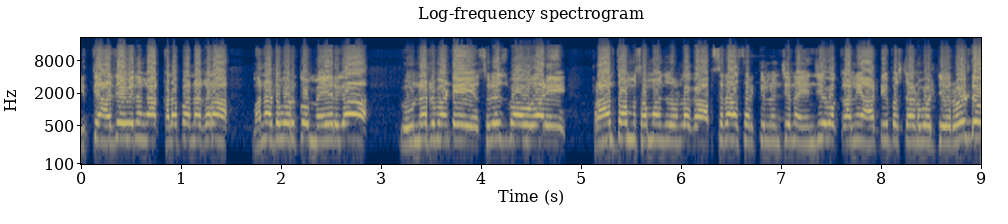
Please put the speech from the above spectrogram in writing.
ఇత్తే అదే విధంగా కడప నగర మొన్నటి వరకు మేయర్గా ఉన్నటువంటి సురేష్ బాబు గారి ప్రాంతం సంబంధించిన అప్సరా సర్కిల్ నుంచి NGO colony RT bus stand వచ్చే రోడ్డు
